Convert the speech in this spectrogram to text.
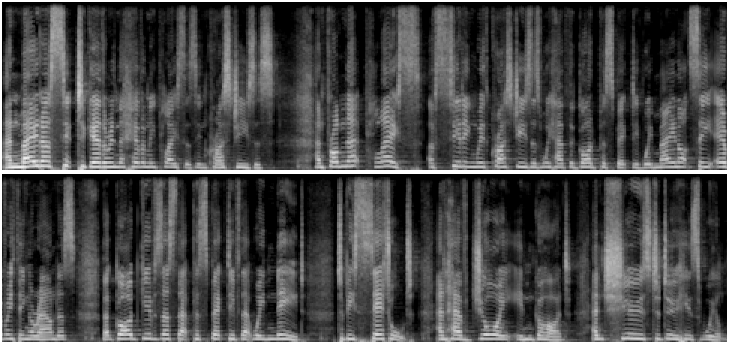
and made us sit together in the heavenly places in Christ Jesus and from that place of sitting with Christ Jesus, we have the God perspective. We may not see everything around us, but God gives us that perspective that we need to be settled and have joy in God and choose to do His will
